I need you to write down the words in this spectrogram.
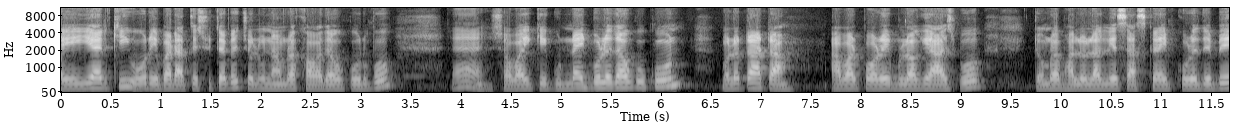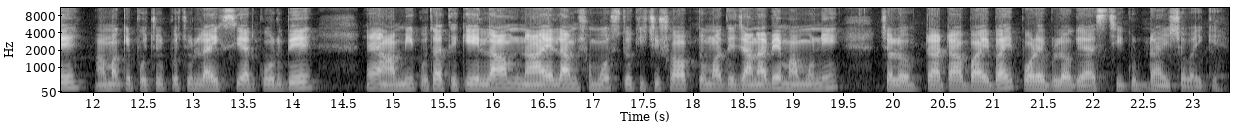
এই আর কি, ওর এবার রাতে শুতে হবে, চলুন আমরা খাওয়া দাওয়া করব। হ্যাঁ সবাইকে গুড নাইট বলে দাও কুকুন। বলো টাটা, আবার পরে ব্লগে আসব। তোমরা ভালো লাগলে সাবস্ক্রাইব করে দেবে, আমাকে প্রচুর প্রচুর লাইক শেয়ার করবে। হ্যাঁ আমি কোথা থেকে এলাম, না এলাম, সমস্ত কিছু সব তোমাদের জানাবে মামুনি। চলো টাটা বাই বাই পরের ব্লগে আসছি। গুড নাইট সবাইকে।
